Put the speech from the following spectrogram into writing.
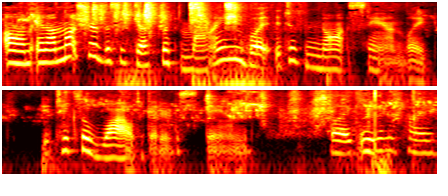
Um and I'm not sure if this is just with mine, but it does not stand. Like it takes a while to get her to stand. Like, even if I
